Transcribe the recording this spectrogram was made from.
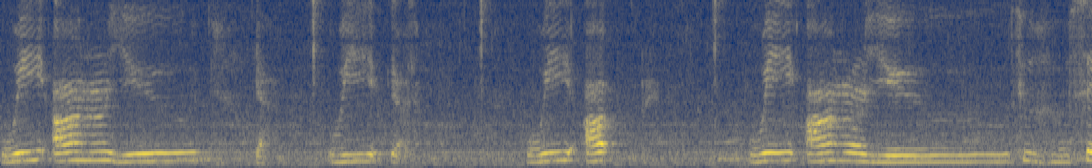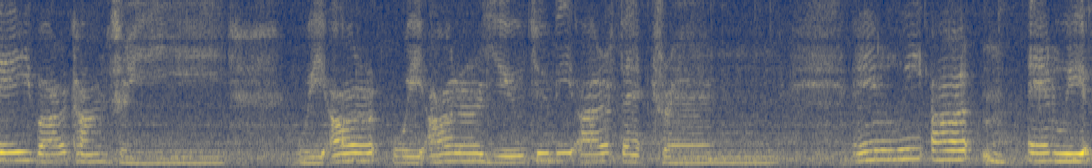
We honor you. Yeah. We yeah. We are. We honor you to save our country. We are. We honor you to be our veteran. And we are. And we.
